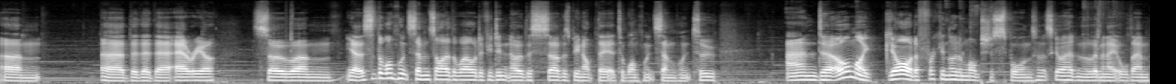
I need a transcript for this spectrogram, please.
um, uh, the, the, the area. So um, yeah this is the 1.7 side of the world. If you didn't know this server's been updated to 1.7.2 and, uh, oh my god, a freaking load of mobs just spawned. So let's go ahead and eliminate all them.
